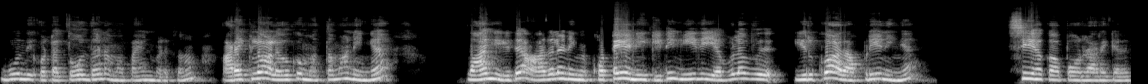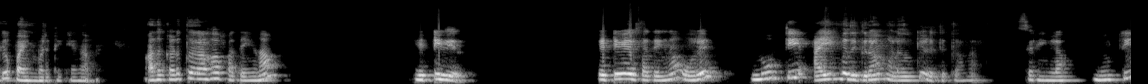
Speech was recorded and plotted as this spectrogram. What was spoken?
பூந்தி கொட்டை தோல் தான் நம்ம பயன்படுத்தணும். அரை கிலோ அளவுக்கு மொத்தமா நீங்க வாங்கிக்கிட்டு அதுல நீங்க கொட்டையை நீக்கிட்டு மீதி எவ்வளவு இருக்கோ அதை அப்படியே நீங்க சீகக்காய் பவுடர் அரைக்கிறதுக்கு பயன்படுத்திக்கங்க. அதுக்கு அடுத்ததாக பாத்தீங்கன்னா எட்டிவேர் எட்டிவேர் பாத்தீங்கன்னா ஒரு நூத்தி ஐம்பது கிராம் அளவுக்கு எடுத்துக்கோங்க. சரிங்களா? நூத்தி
